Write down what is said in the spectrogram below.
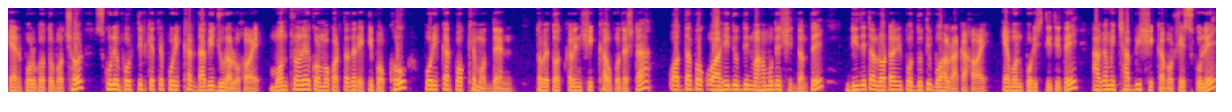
এরপর গত বছর স্কুলে ভর্তির ক্ষেত্রে পরীক্ষার দাবি জোরালো হয়। মন্ত্রণালয়ের কর্মকর্তাদের একটি পক্ষও পরীক্ষার পক্ষে মত দেন। তবে তৎকালীন শিক্ষা উপদেষ্টা অধ্যাপক ওয়াহিদুদ্দিন মাহমুদের সিদ্ধান্তে ডিজিটাল লটারির পদ্ধতি বহাল রাখা হয়। এমন পরিস্থিতিতে আগামী ২৬ শিক্ষাবর্ষে স্কুলে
